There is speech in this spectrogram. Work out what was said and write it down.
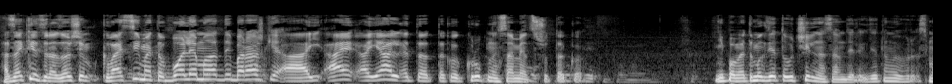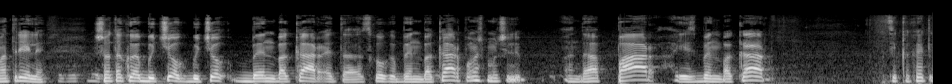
А закид сразу. В общем, квасим это более молодые барашки, а ай- ай- аяль это такой крупный самец, что такое. Не помню, это мы где-то учили на самом деле, где-то мы смотрели. Что такое бычок? Бычок Бен Бакар, это сколько Бен Бакар? Помнишь, мы учили, да, пар, а есть Бен Бакар. Какая-то,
